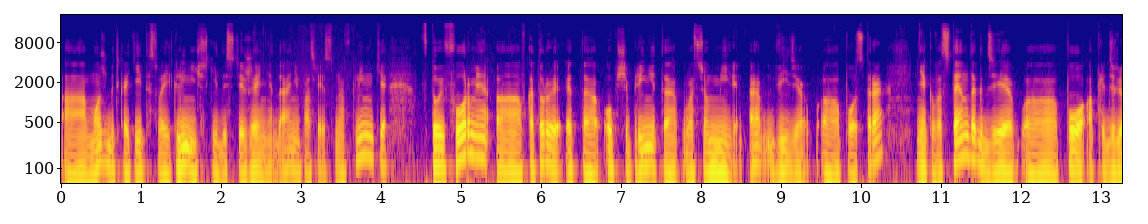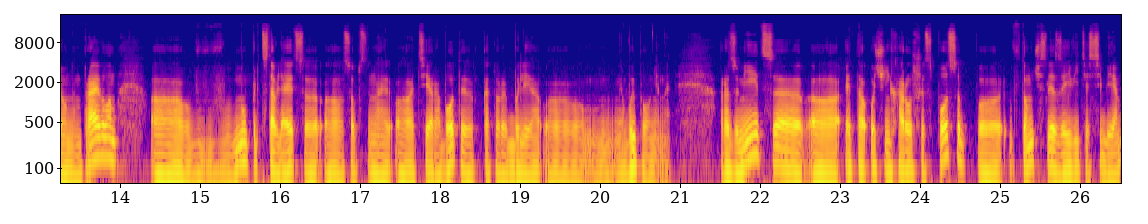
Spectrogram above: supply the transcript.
э, может быть, какие-то свои клинические достижения да, непосредственно в клинике, в той форме, э, в которой это общепринято во всем мире, да, в виде э, постера, некого стенда, где э, по определенным правилам а, ну, представляются, а, собственно, те работы, которые были выполнены. Разумеется, это очень хороший способ, в том числе заявить о себе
